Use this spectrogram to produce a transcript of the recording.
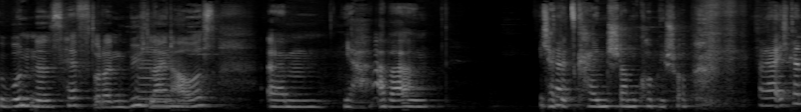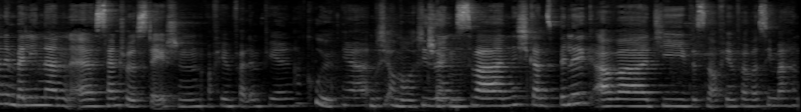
gebundenes Heft oder ein Büchlein mhm. aus. Ähm, ja, aber ich habe jetzt keinen Stamm-Copyshop. Ja, ich kann den Berlinern äh, Central Station auf jeden Fall empfehlen. Ah, cool. Ja. Muss ich auch mal was Die checken. sind zwar nicht ganz billig, aber die wissen auf jeden Fall, was sie machen.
